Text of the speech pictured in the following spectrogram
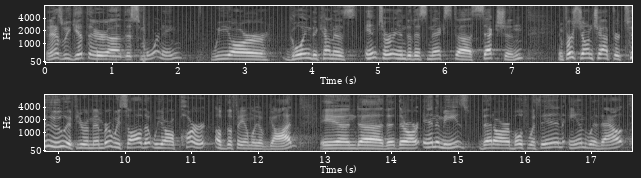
And as we get there uh, this morning, we are going to kind of enter into this next uh, section. In 1 John chapter 2, if you remember, we saw that we are a part of the family of God and uh, that there are enemies that are both within and without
